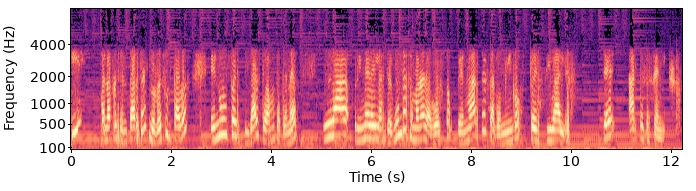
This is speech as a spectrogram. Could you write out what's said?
Y van a presentarse los resultados en un festival que vamos a tener la primera y la segunda semana de agosto, de martes a domingo, festivales de artes escénicas.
